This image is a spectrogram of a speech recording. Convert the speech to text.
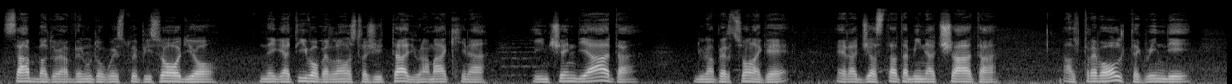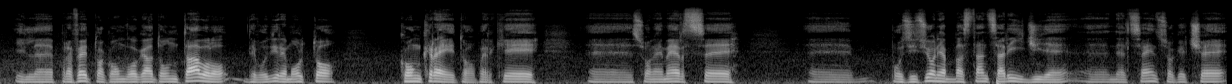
sabato è avvenuto questo episodio negativo per la nostra città di una macchina incendiata, di una persona che era già stata minacciata altre volte, quindi il prefetto ha convocato un tavolo, devo dire molto concreto, perché eh, sono emerse eh, posizioni abbastanza rigide, eh, nel senso che c'è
